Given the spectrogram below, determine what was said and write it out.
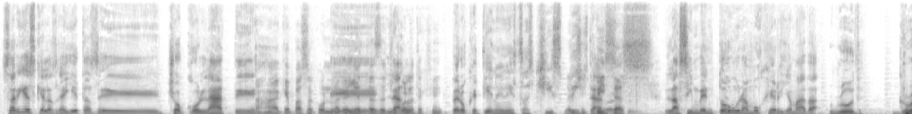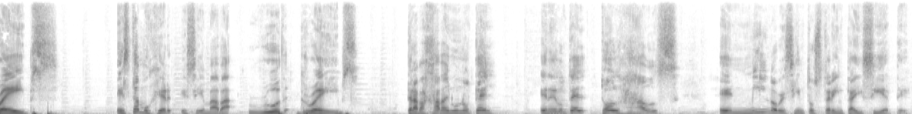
sabías que las galletas de chocolate... Ajá, ¿qué pasa con las eh, galletas de la- chocolate? Sí. Pero que tienen estas chispitas. chispitas. Las inventó una mujer llamada Ruth Graves. Esta mujer, que se llamaba Ruth Graves, trabajaba en un hotel, en el hotel Toll House, en 1937.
